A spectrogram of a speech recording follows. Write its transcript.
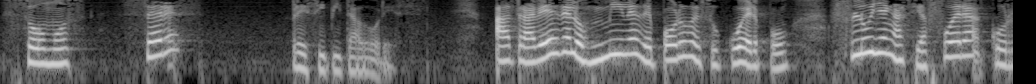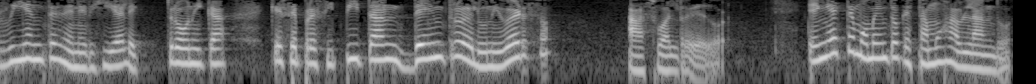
somos seres precipitadores. A través de los miles de poros de su cuerpo fluyen hacia afuera corrientes de energía electrónica que se precipitan dentro del universo a su alrededor. En este momento que estamos hablando,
